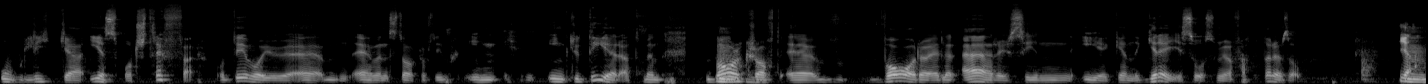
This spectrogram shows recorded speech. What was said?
olika e-sportsträffar. Och det var ju eh, även Starcraft in, in, inkluderat. Men Barcraft är, var eller är sin egen grej så som jag fattar det som. Ja, Mm.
